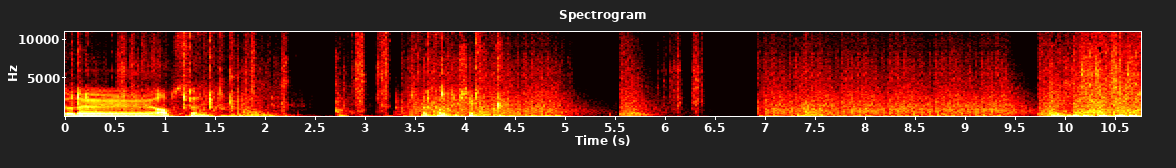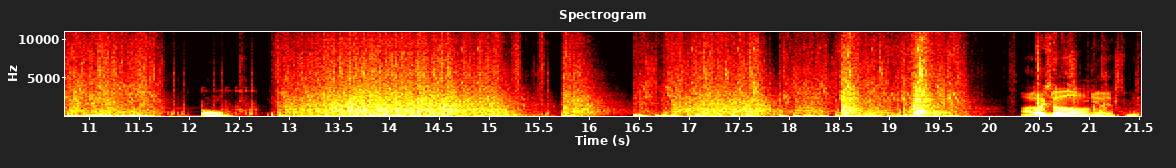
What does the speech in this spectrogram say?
눈을 없음. 보통 90. 승리하였습니다.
